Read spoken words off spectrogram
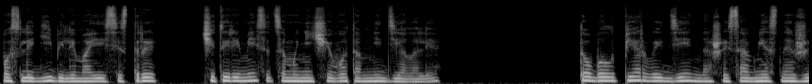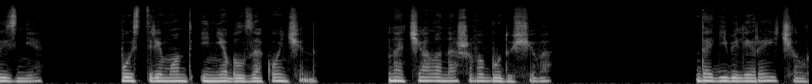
после гибели моей сестры, четыре месяца мы ничего там не делали. То был первый день нашей совместной жизни. Пусть ремонт и не был закончен, начало нашего будущего. До гибели Рэйчел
